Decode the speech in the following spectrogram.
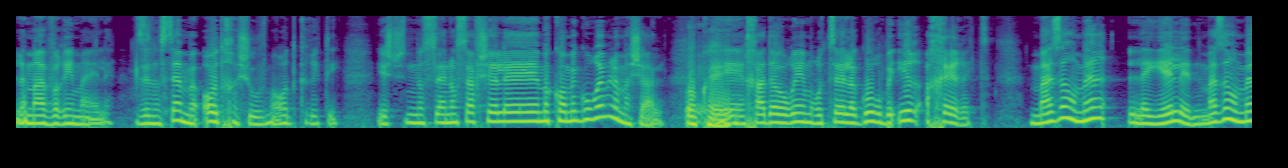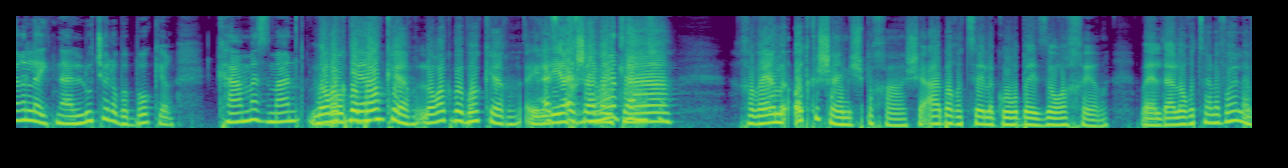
למעברים האלה. זה נושא מאוד חשוב, מאוד קריטי. יש נושא נוסף של אה, מקום מגורים למשל. אוקיי. אה, אחד ההורים רוצה לגור בעיר אחרת. מה זה אומר לילד? מה זה אומר להתנהלות שלו בבוקר? כמה זמן לא רק בבוקר, לא רק בבוקר. לי אז עכשיו הייתה למשל- חוויה מאוד קשה עם משפחה, שאבא רוצה לגור באזור אחר, והילדה לא רוצה לבוא אליו.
